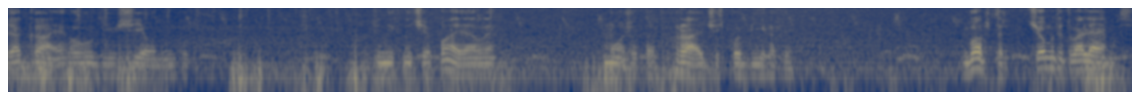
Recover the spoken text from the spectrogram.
Лякає голубів ще один тут. Він їх не чіпає, але може так, граючись побігати. Бобстер, чому ми тут валяємось?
